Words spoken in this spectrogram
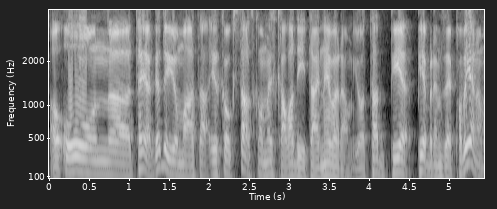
Un tajā gadījumā tā ir kaut kas tāds, ko mēs kā vadītāji nevaram. Jo tad pie, piebremzē pa vienam,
